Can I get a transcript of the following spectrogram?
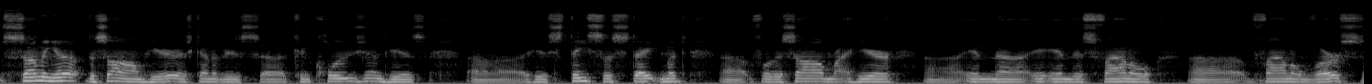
summing up the psalm here as kind of his uh, conclusion, his his thesis statement for the psalm right here uh, in uh, in this final uh, final verse,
